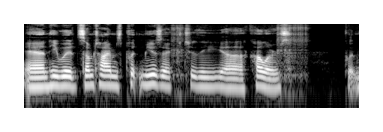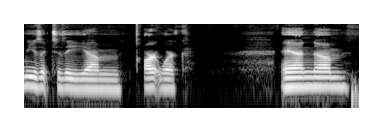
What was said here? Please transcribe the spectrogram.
And he would sometimes put music to the uh, colors, put music to the um, artwork. And um,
